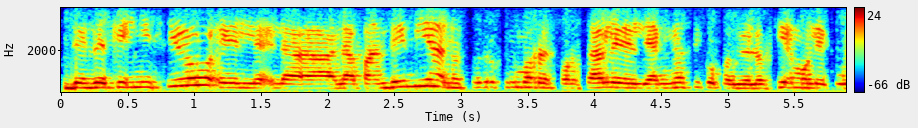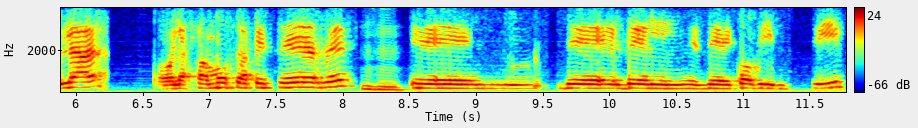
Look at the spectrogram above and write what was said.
Desde que inició la, pandemia, nosotros fuimos responsables del diagnóstico por biología molecular, o la famosa PCR, eh, de, de, COVID. ¿sí?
